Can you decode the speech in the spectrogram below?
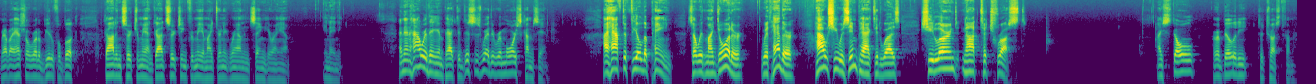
Rabbi Heschel wrote a beautiful book, God in Search of Man. God searching for me. Am I turning around and saying, Here I am? Hineni. And then how are they impacted? This is where the remorse comes in. I have to feel the pain. So with my daughter, with Heather, how she was impacted was she learned not to trust. I stole her ability to trust from her.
